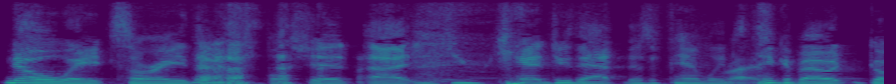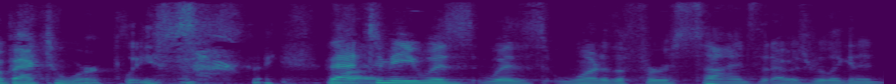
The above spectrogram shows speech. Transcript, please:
no, wait, sorry, that's bullshit. Uh, you can't do that. There's a family to think about. Go back to work, please. that to me was was one of the first signs that I was really going to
